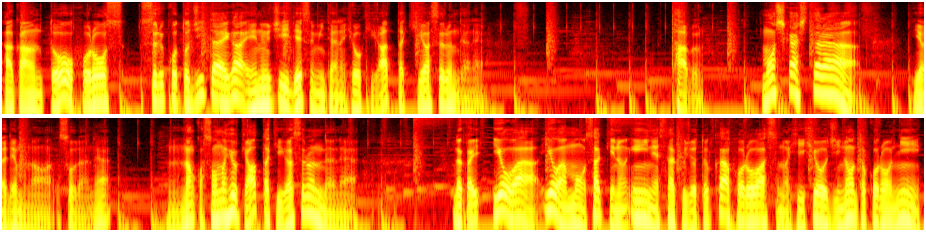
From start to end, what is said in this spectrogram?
アカウントをフォローすること自体が NG ですみたいな表記があった気がするんだよね。多分。もしかしたら、いやでもな、そうだよね。なんかそんな表記あった気がするんだよね。だから要は、要はもうさっきのいいね削除とかフォロワー数の非表示のところに、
